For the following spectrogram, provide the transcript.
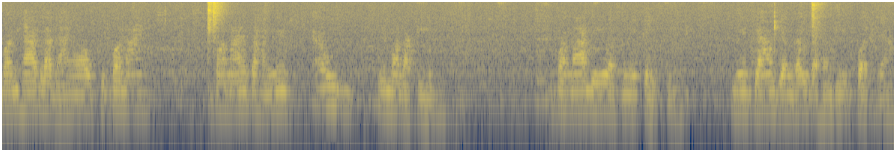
बनिहार लगाए और फिर बनाए। बनाए तो हमें और ये मला की है। बना ले अपने कहते हैं। मैं जाऊँ जंगल दहंदी पर जाऊँ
